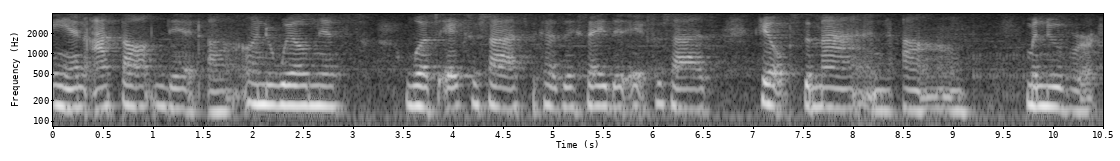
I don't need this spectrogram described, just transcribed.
And I thought that uh, under wellness was exercise because they say that exercise helps the mind um, maneuver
